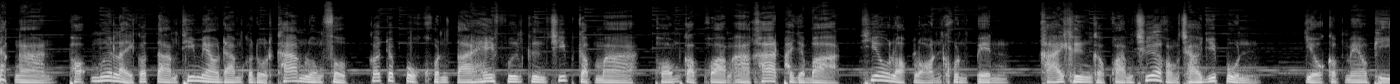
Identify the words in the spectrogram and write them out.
จากงาน เพราะเมื่อไหร่ก็ตามที่แมวดำกระโดดข้ามลงศพ ก็จะปลุกคนตายให้ฟื้นคืนชีพกลับมา พร้อมกับความอาฆาตพยาบาท เที่ยวหลอกหลอนคนเป็นคล้ายคลึงกับความเชื่อของชาวญี่ปุ่น เกี่ยวกับแมวผี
